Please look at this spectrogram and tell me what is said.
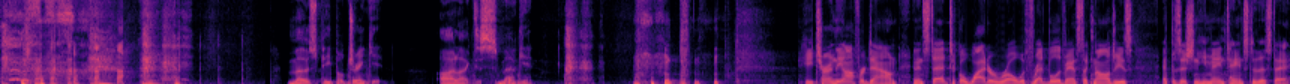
Most people drink it. I like to smoke it. He turned the offer down and instead took a wider role with Red Bull Advanced Technologies, a position he maintains to this day.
